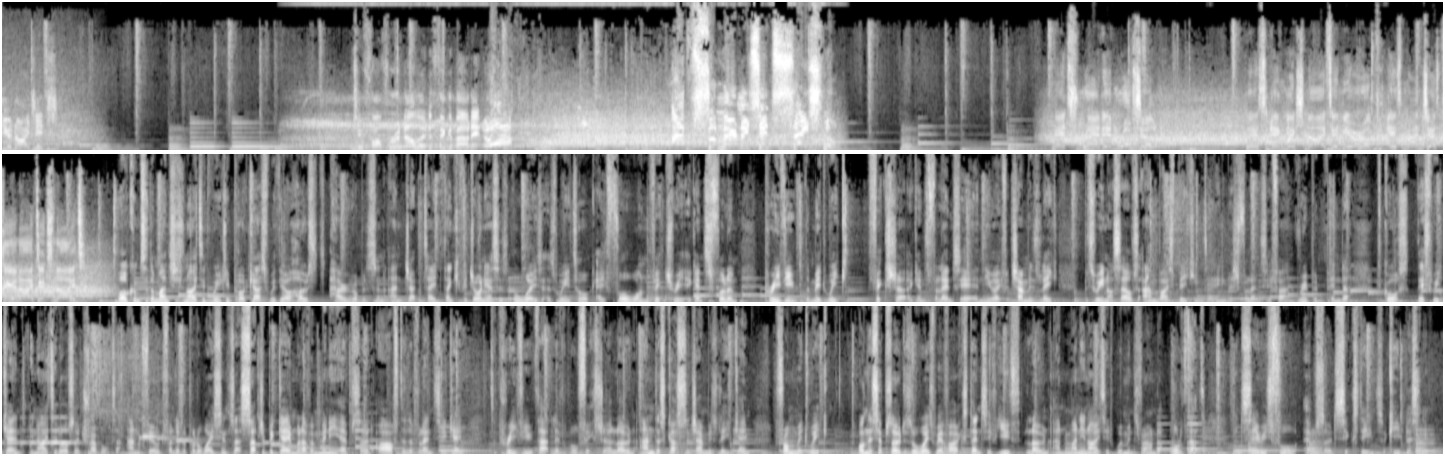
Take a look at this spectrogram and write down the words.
definitely Manchester United's. Too far for Ronaldo to think about it. Oh! Absolutely sensational! It's red in Russia. This English night in Europe is Manchester United's night. Welcome to the Manchester United Weekly Podcast with your hosts, Harry Robinson and Jack Tait. Thank you for joining us as always as we talk a 4 1 victory against Fulham, preview the midweek fixture against Valencia in the UEFA Champions League between ourselves and by speaking to English Valencia fan Reuben Pinder. Of course, this weekend, United also travel to Anfield for Liverpool away. Since that's such a big game, we'll have a mini episode after the Valencia game to preview that Liverpool fixture alone and discuss the Champions League game from midweek. On this episode, as always, we have our extensive youth, loan, and Man United women's roundup. All of that in Series 4, Episode 16. So keep listening.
